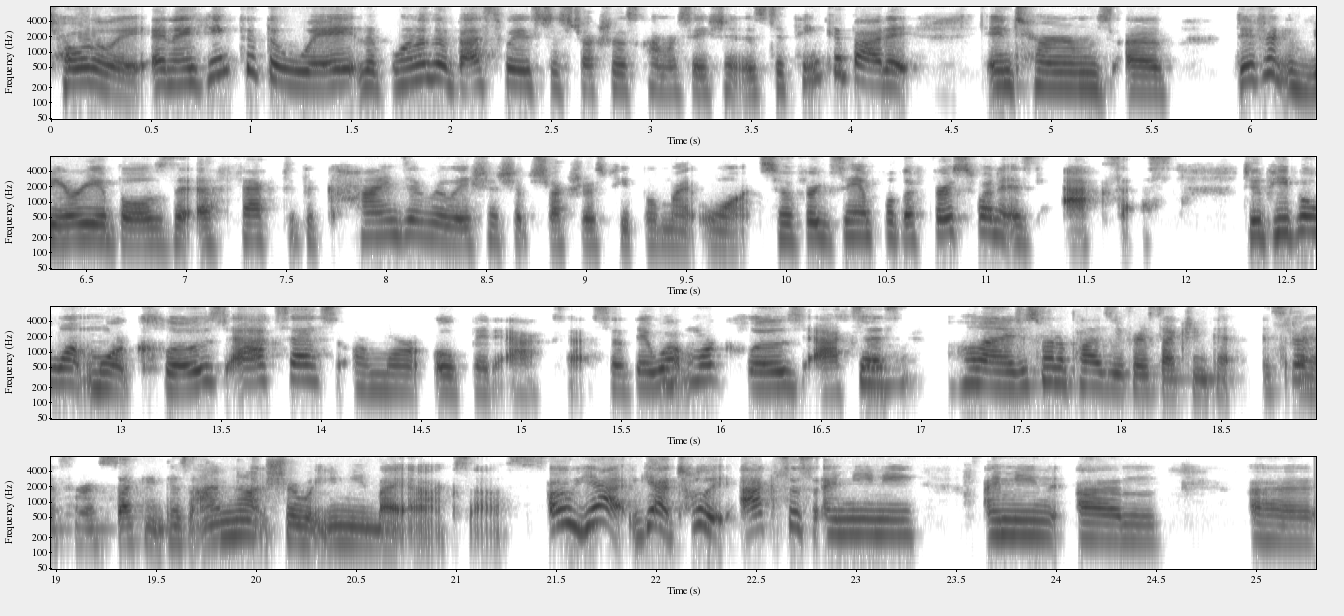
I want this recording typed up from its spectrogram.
Totally. And i think that the way that one of the best ways to structure this conversation is to think about it in terms of different variables that affect the kinds of relationship structures people might want. So, for example, the first one is access. Do people want more closed access or more open access? So, if they want more closed access, so, hold on, I just want to pause you for a second, sure. for a second, because I'm not sure what you mean by access. Oh yeah, yeah, totally. Access. I mean, I mean, um, uh,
